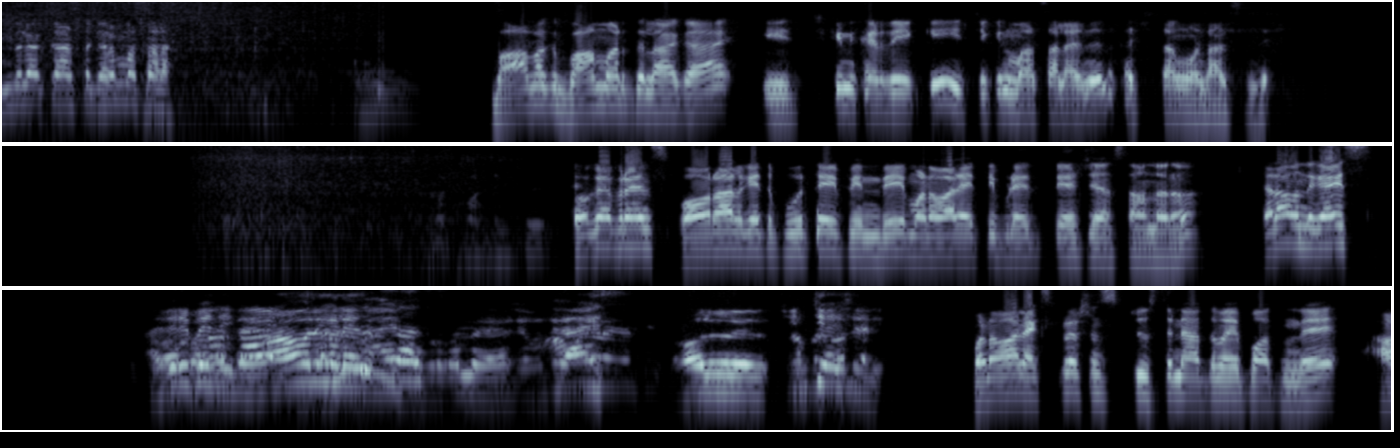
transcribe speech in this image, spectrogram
ఇందులో కాస్త గరం మసాలా. బాబాకి బామర్ది లాగా ఈ చికెన్ కర్రీకి ఈ చికెన్ మసాలా అనేది ఖచ్చితంగా ఉండాల్సిందే ఓకే ఫ్రెండ్స్ ఓవరాల్గా అయితే పూర్తి అయిపోయింది. మన వాళ్ళైతే ఇప్పుడు అయితే టేస్ట్ చేస్తా ఉన్నారు. ఎలా ఉంది గైస్ మన వాళ్ళ ఎక్స్ప్రెషన్స్ చూస్తేనే అర్థమైపోతుంది. ఆ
